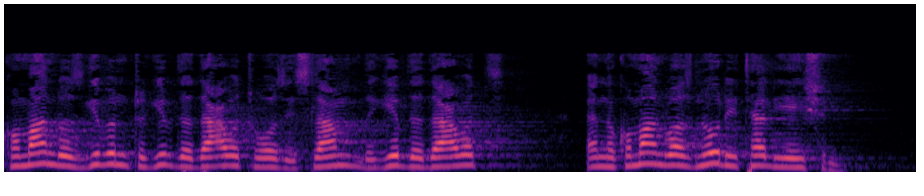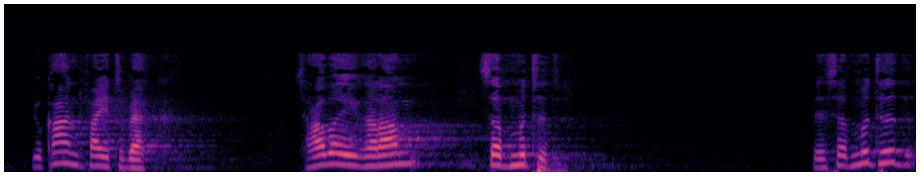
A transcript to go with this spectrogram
command was given to give the da'wah towards Islam, they gave the da'wah, and the command was no retaliation. You can't fight back. Sahaba Ikram submitted. They submitted,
